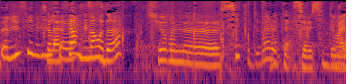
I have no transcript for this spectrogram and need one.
Salut Sylvie. Sur la ferme du Maraudeur, sur le site de Maleterre. Sur le site de voilà.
